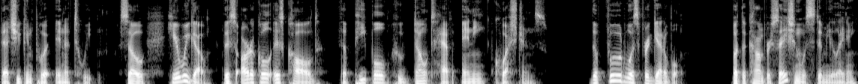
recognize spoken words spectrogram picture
that you can put in a tweet. So here we go. This article is called The People Who Don't Have Any Questions. The food was forgettable, but the conversation was stimulating.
